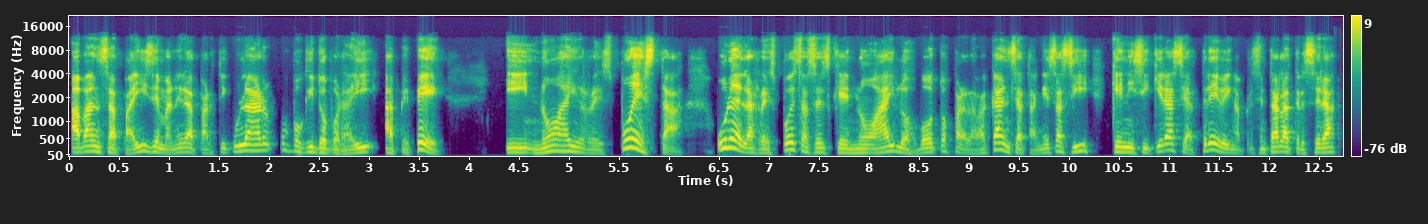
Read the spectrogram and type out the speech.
Avanza País de manera particular, un poquito por ahí APP y no hay respuesta. Una de las respuestas es que no hay los votos para la vacancia. Tan es así que ni siquiera se atreven a presentar la tercera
